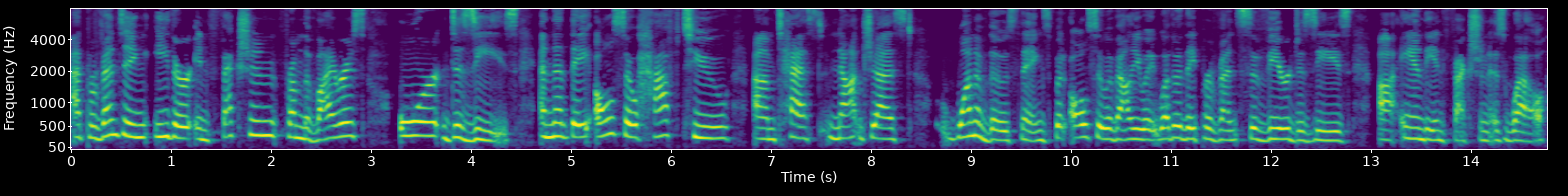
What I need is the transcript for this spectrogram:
at preventing either infection from the virus or disease, and that they also have to um, test not just one of those things, but also evaluate whether they prevent severe disease uh, and the infection as well.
